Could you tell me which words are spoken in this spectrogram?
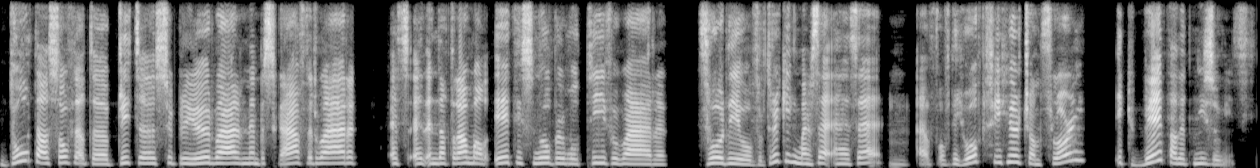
doet alsof dat de Britten superieur waren en beschaafder waren en, en, dat er allemaal ethisch nobele motieven waren voor die overdrukking. Maar zij, hij zei, mm. of die hoofdfiguur John Flory, ik weet dat het niet zo is.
